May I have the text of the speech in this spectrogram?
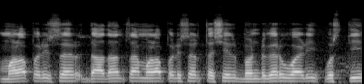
मळा परिसर दादांचा मळा परिसर तसेच बंडगरवाडी वस्ती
